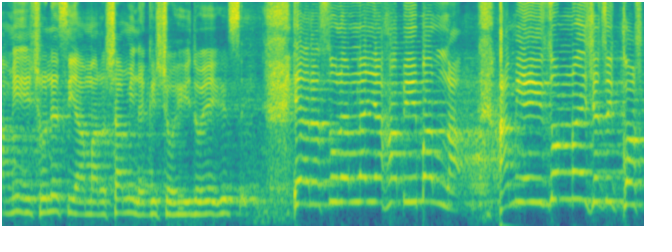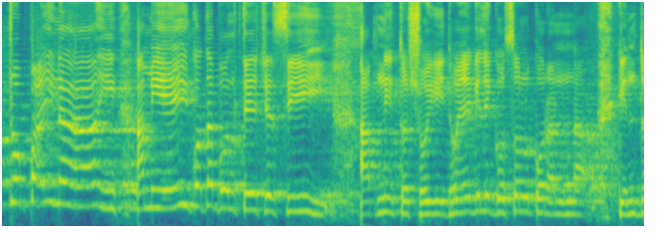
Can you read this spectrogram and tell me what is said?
আমি শুনেছি আমার স্বামী নাকি শহীদ হয়ে গেছে। ইয়া আমি এই জন্য এসেছি, কষ্ট পাই নাই। আমি এই কথা বলতে এসেছি। আপনি তো শহীদ হয়ে গেলে গোসল করান না। কিন্তু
